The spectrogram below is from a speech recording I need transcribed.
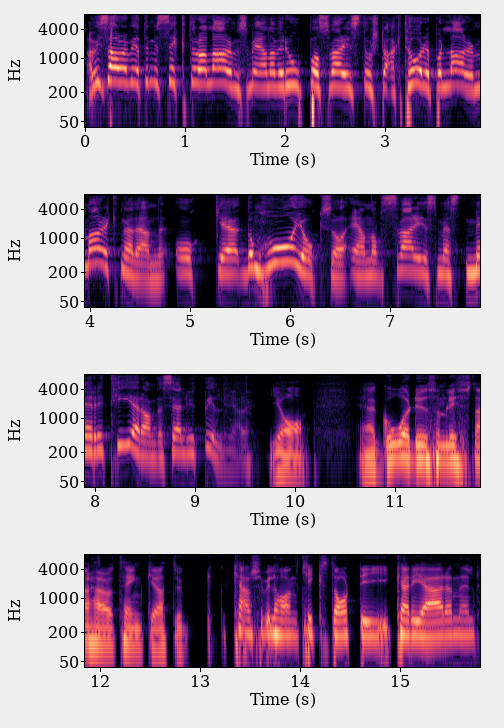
Ja, vi samarbetar med Sektor Alarm som är en av Europas och Sveriges största aktörer på larmmarknaden. Och eh, de har ju också en av Sveriges mest meriterande säljutbildningar. Ja, eh, går du som lyssnar här och tänker att du kanske vill ha en kickstart i karriären eller,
